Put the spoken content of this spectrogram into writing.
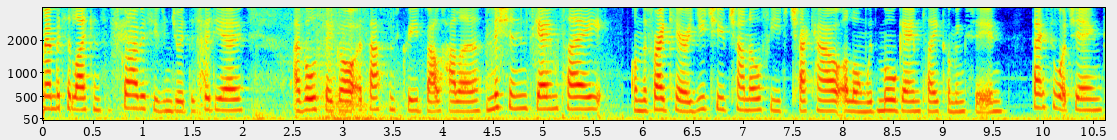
Remember to like and subscribe if you've enjoyed this video. I've also got Assassin's Creed Valhalla missions gameplay on the FragHero YouTube channel for you to check out along with more gameplay coming soon. Thanks for watching.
